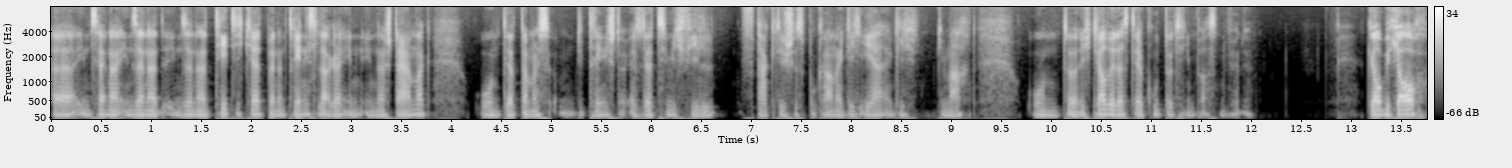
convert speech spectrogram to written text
äh, in, seiner, in, seiner, in seiner Tätigkeit bei einem Trainingslager in, in der Steiermark. Und der hat damals die Trainings, also der hat ziemlich viel taktisches Programm eigentlich eher eigentlich gemacht. Und äh, ich glaube, dass der gut dorthin passen würde. Glaube ich auch.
